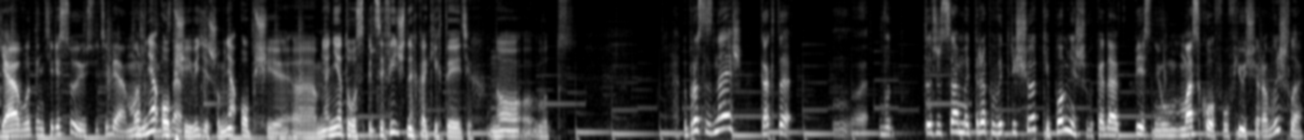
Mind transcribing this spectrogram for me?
Я вот интересуюсь у тебя. Может, у меня там, не знаю, общие, видишь, у меня общие. э, у меня нету специфичных каких-то этих, но вот Ну просто знаешь, как-то э, вот тот же самый трэповый трещотки, помнишь, когда песня у Москов у Фьючера вышла,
